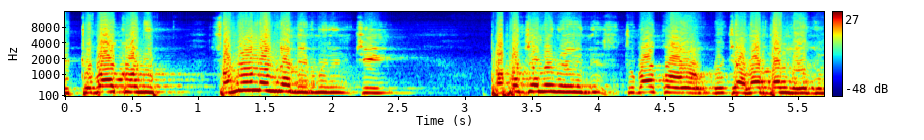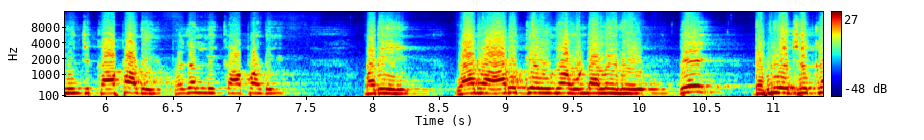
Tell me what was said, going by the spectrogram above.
ఈ టొబాకోని సమూలంగా నిర్మించి ప్రపంచంలోని టొబాకో నుంచి అనర్థం లేదు నుంచి కాపాడి ప్రజల్ని కాపాడి మరి వారు ఆరోగ్యంగా ఉండాలనే డబ్ల్యూహెచ్ యొక్క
